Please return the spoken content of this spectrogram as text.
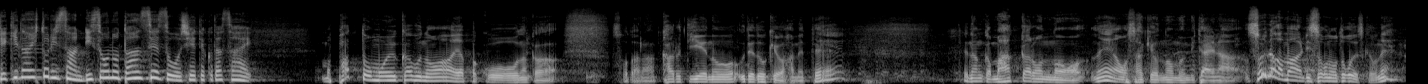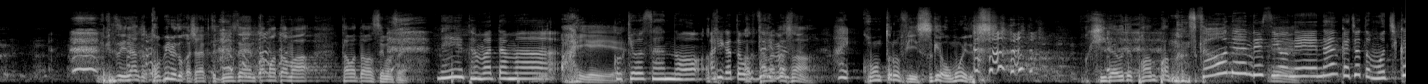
劇団ひとりさん理想の男性像を教えてくださいまあ、パッと思い浮かぶのはやっぱこうなんかそうだなカルティエの腕時計をはめてでなんかマカロンのねお酒を飲むみたいなそういうのがまあ理想の男ですけどね。別になんかこびるとかじゃなくて偶然たまたまたまたますいません。ねたまたまご協賛のありがとうございます。はい、このトロフィーすげえ重いです平腕パンパンなんですそうなんですよね、えー、なんかちょっと持ち帰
